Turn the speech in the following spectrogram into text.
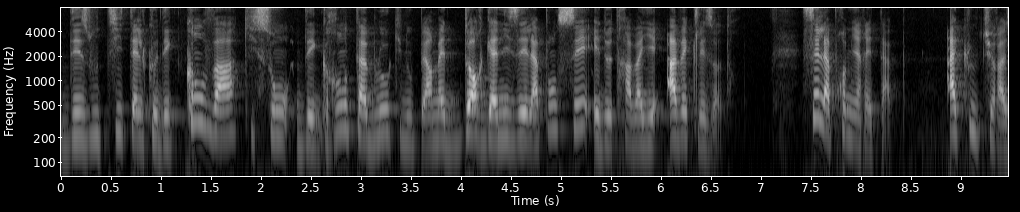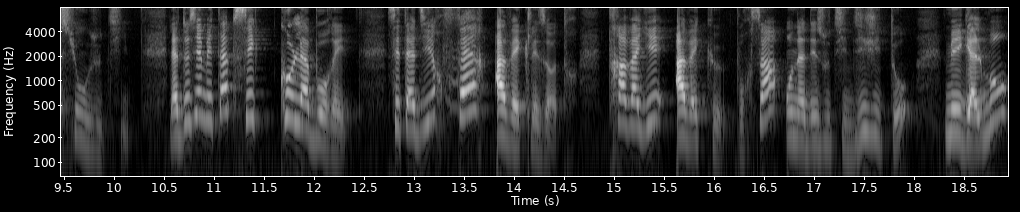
des outils tels que des canvas, qui sont des grands tableaux qui nous permettent d'organiser la pensée et de travailler avec les autres. C'est la première étape, acculturation aux outils. La deuxième étape, c'est collaborer, c'est-à-dire faire avec les autres travailler avec eux. Pour ça, on a des outils digitaux, mais également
